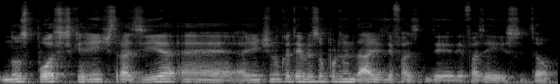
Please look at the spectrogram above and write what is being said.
nos posts que a gente trazia, é, a gente nunca teve essa oportunidade de, faz, de, de fazer isso. Então,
